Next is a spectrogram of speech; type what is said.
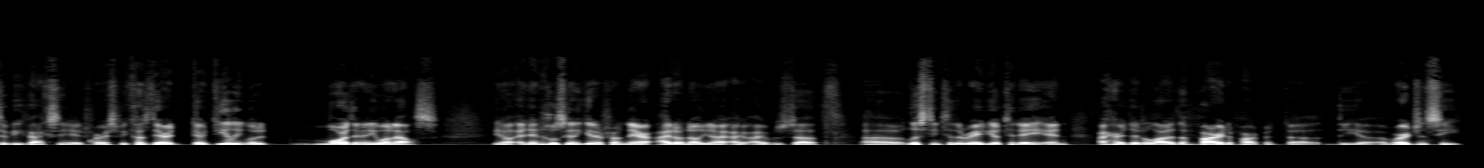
to be vaccinated first because they're they're dealing with it more than anyone else. You know, and then who's going to get it from there? I don't know. You know, I, I was uh, uh, listening to the radio today, and I heard that a lot of the fire department, uh, the uh, emergency,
